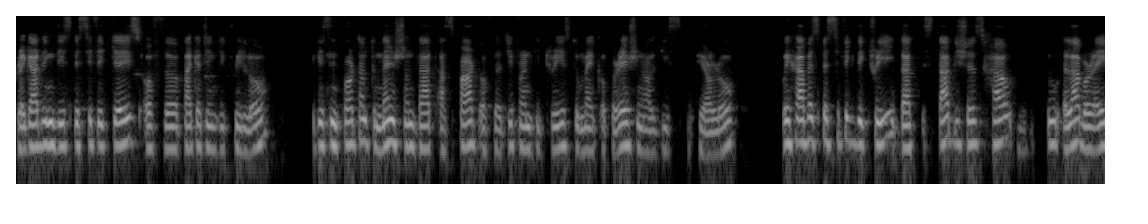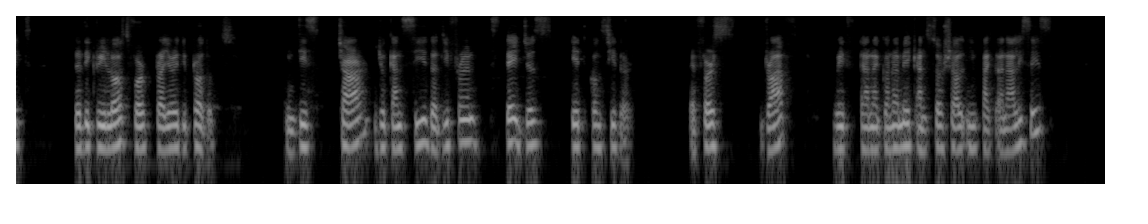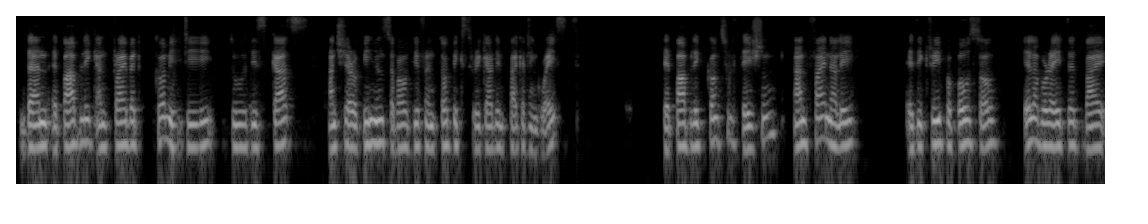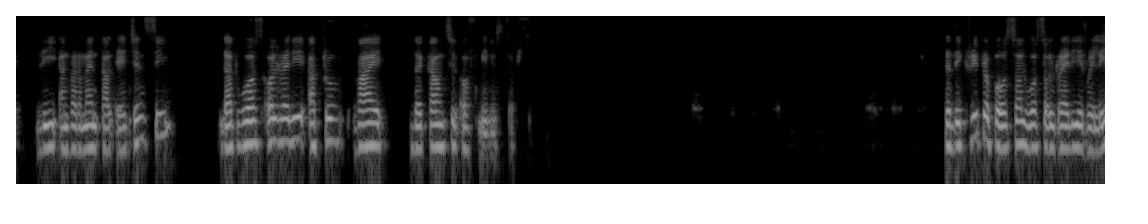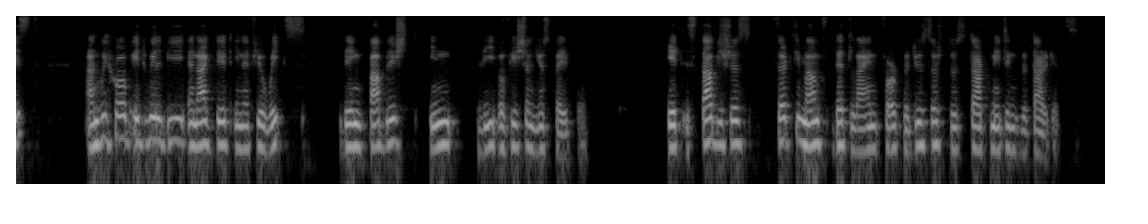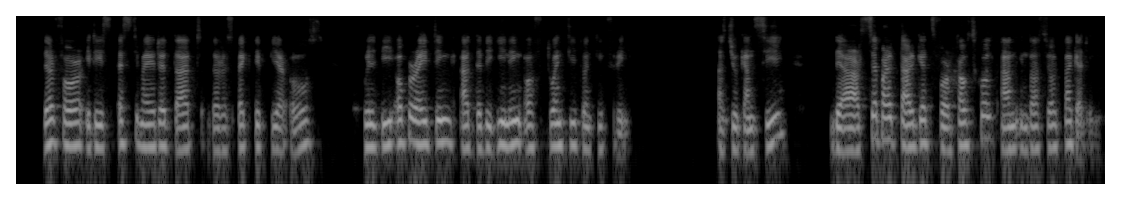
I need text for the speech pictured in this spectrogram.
Regarding the specific case of the packaging decree law, it is important to mention that as part of the different decrees to make operational this EPR law, we have a specific decree that establishes how to elaborate the decree laws for priority products. In this chart, you can see the different stages it considered. The first draft with an economic and social impact analysis, then a public and private committee to discuss and share opinions about different topics regarding packaging waste, a public consultation, and finally, a decree proposal elaborated by the environmental agency that was already approved by the Council of Ministers. The decree proposal was already released and we hope it will be enacted in a few weeks, being published in the official newspaper. It establishes 30 month deadline for producers to start meeting the targets. Therefore, it is estimated that the respective PROs will be operating at the beginning of 2023. As you can see, there are separate targets for household and industrial packaging.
